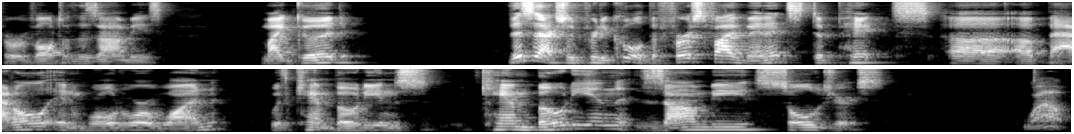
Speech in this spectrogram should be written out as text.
for Revolt of the Zombies. My good. This is actually pretty cool. The first five minutes depicts uh, a battle in World War One with Cambodians, Cambodian zombie soldiers Wow.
